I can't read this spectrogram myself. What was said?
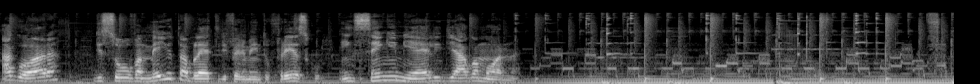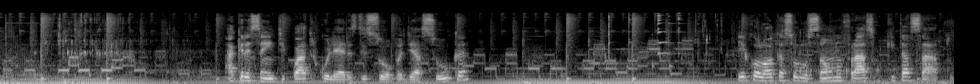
Agora, dissolva meio tablete de fermento fresco em 100 ml de água morna. Acrescente 4 colheres de sopa de açúcar e coloque a solução no frasco Kitasato.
